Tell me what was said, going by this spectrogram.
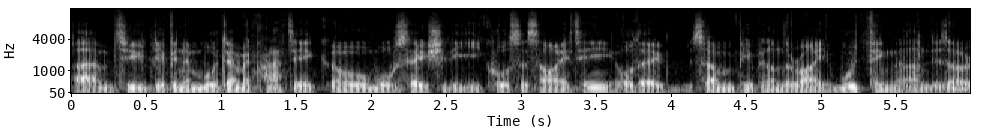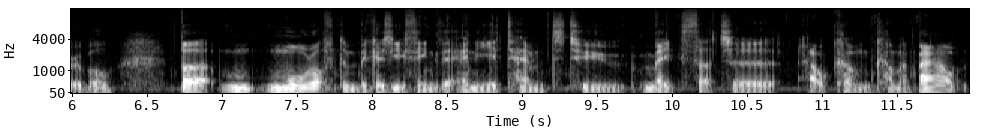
um, to live in a more democratic or more socially equal society, although some people on the right would think that undesirable, but m- more often because you think that any attempt to make such a outcome come about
